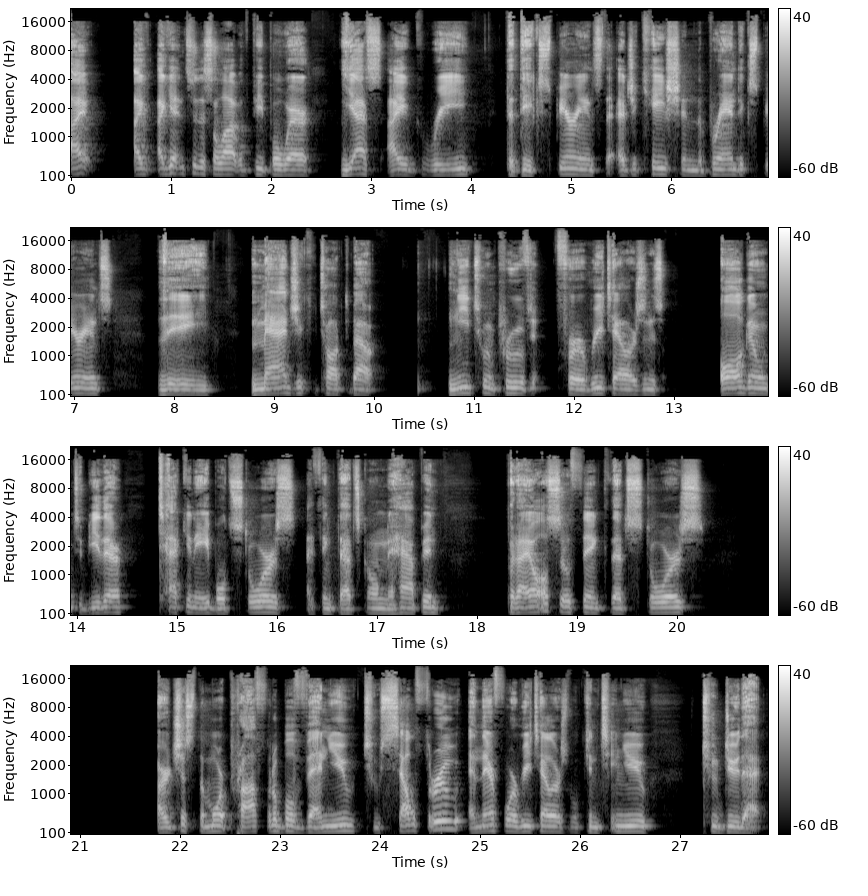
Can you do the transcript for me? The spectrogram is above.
I, I i get into this a lot with people where yes i agree that the experience the education the brand experience the magic you talked about need to improve for retailers and is all going to be there tech enabled stores i think that's going to happen but i also think that stores are just the more profitable venue to sell through, and therefore retailers will continue to do that.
